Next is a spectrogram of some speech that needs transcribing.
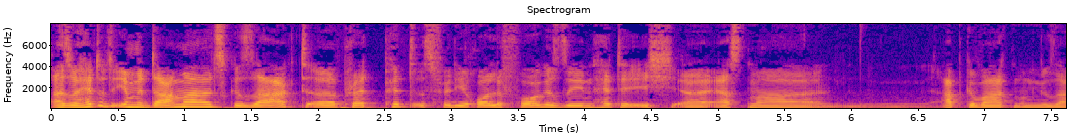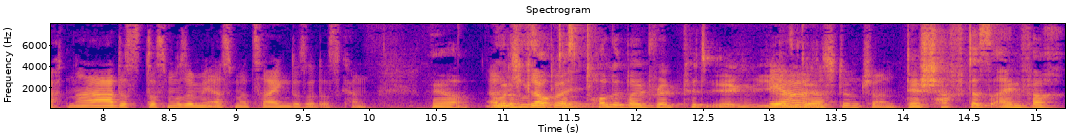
also hättet ihr mir damals gesagt, äh, Brad Pitt ist für die Rolle vorgesehen, hätte ich äh, erstmal abgewartet und gesagt, na, das, das muss er mir erstmal zeigen, dass er das kann. Ja, Also aber das ich ist glaube- auch das Tolle bei Brad Pitt irgendwie. Ja, also der, das stimmt schon. der schafft das einfach,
